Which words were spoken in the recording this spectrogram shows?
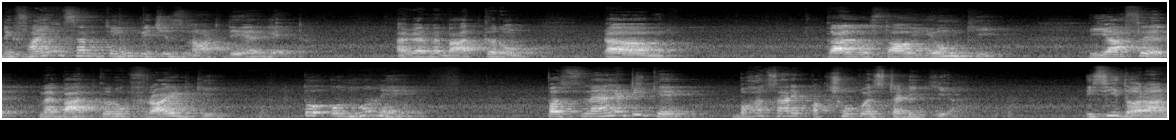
define something which is not there yet अगर मैं बात करूँ कार्ल गुस्ताव यूंग की, या फिर मैं बात करूँ फ्रॉइड की तो उन्होंने पर्सनैलिटी के बहुत सारे पक्षों को स्टडी किया। इसी दौरान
